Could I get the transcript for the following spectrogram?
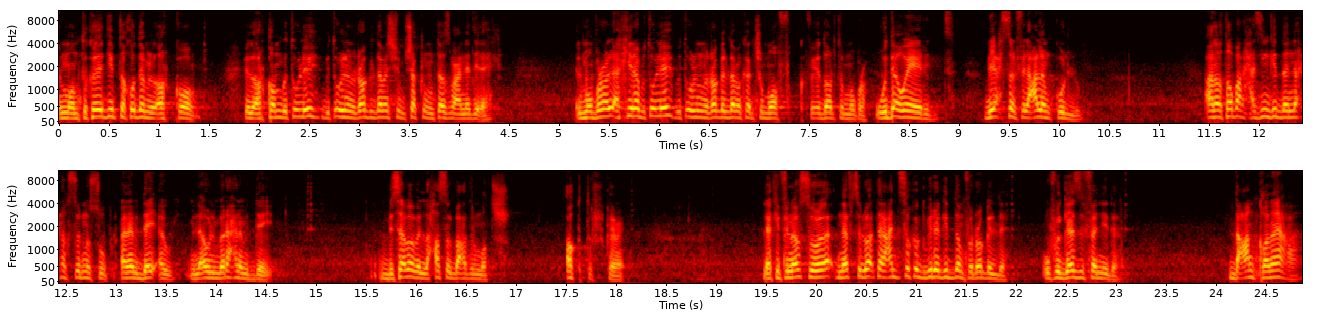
المنطقية دي بتاخدها من الأرقام. الأرقام بتقول إيه؟ بتقول إن الراجل ده ماشي بشكل ممتاز مع النادي الأهلي. المباراة الأخيرة بتقول إيه؟ بتقول إن الراجل ده ما كانش موفق في إدارة المباراة. وده وارد. بيحصل في العالم كله. أنا طبعا حزين جدا إن إحنا خسرنا السوبر. أنا متضايق قوي من أول امبارح أنا متضايق. بسبب اللي حصل بعد الماتش. أكتر كمان. لكن في نفس الوقت نفس الوقت أنا عندي ثقة كبيرة جدا في الراجل ده. وفي الجهاز الفني ده. ده عن قناعة.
